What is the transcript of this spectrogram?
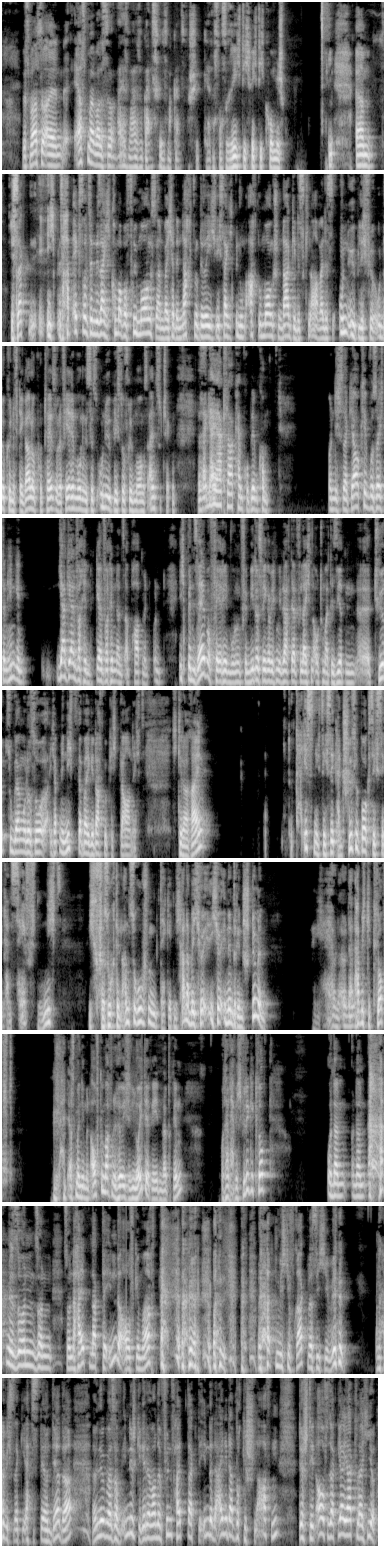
das war so ein, erstmal war das so, das war so ganz, das war ganz verschickt, ja, das war so richtig, richtig komisch. Ähm, ich sag, ich habe extra zu ihm gesagt, ich komme aber früh morgens an, weil ich hatte Nachtflug. Ich, ich sage, ich bin um 8 Uhr morgens schon da, geht es klar, weil es unüblich für Unterkünfte, egal ob Hotels oder Ferienwohnungen, ist es unüblich, so früh morgens einzuchecken. Er sagt, ja, ja, klar, kein Problem, komm. Und ich sag, ja, okay, wo soll ich dann hingehen? Ja, geh einfach hin, geh einfach hin ans Apartment. Und ich bin selber Ferienwohnung für mich, deswegen habe ich mir gedacht, der hat vielleicht einen automatisierten äh, Türzugang oder so. Ich habe mir nichts dabei gedacht, wirklich gar nichts. Ich gehe da rein, da ist nichts. Ich sehe kein Schlüsselbox, ich sehe kein Safe, nichts. Ich versuche den anzurufen, der geht nicht ran, aber ich höre ich hör innen drin Stimmen. Ja, und, und dann habe ich geklopft. Hat erstmal niemand aufgemacht und höre ich Leute reden da drin. Und dann habe ich wieder geklopft. Und dann, und dann hat mir so ein, so ein, so ein halbnackter Inder aufgemacht und, und hat mich gefragt, was ich hier will. Und dann habe ich gesagt, ja, ist der und der da. Dann haben irgendwas auf Indisch geredet, da waren da fünf halbnackte Inder. Der eine, der hat noch geschlafen, der steht auf und sagt, ja, ja, klar, hier.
